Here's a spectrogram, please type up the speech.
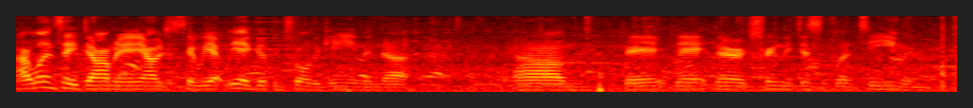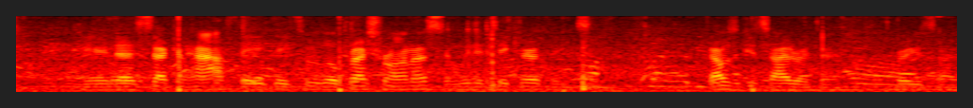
I wouldn't say dominating. I would just say we had, we had good control of the game, and uh, um, they they they're an extremely disciplined team, and and uh, second half they, they threw a little pressure on us, and we didn't take care of things. That was a good side right there. Very good side.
